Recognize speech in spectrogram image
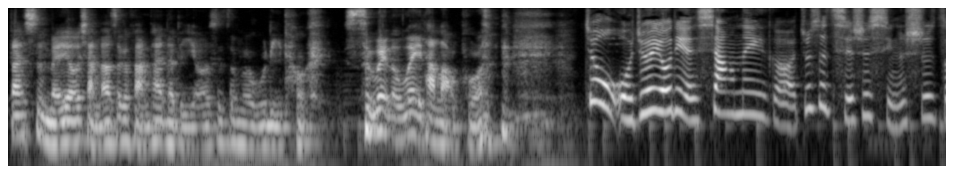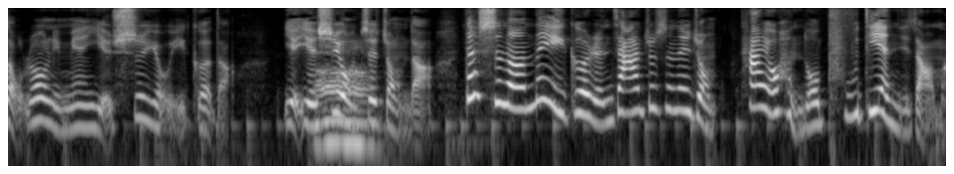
但是没有想到这个反派的理由是这么无厘头，是为了喂他老婆。就我觉得有点像那个，就是其实《行尸走肉》里面也是有一个的，也也是有哦这种的。但是呢，那一个人家就是那种他有很多铺垫，你知道吗？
